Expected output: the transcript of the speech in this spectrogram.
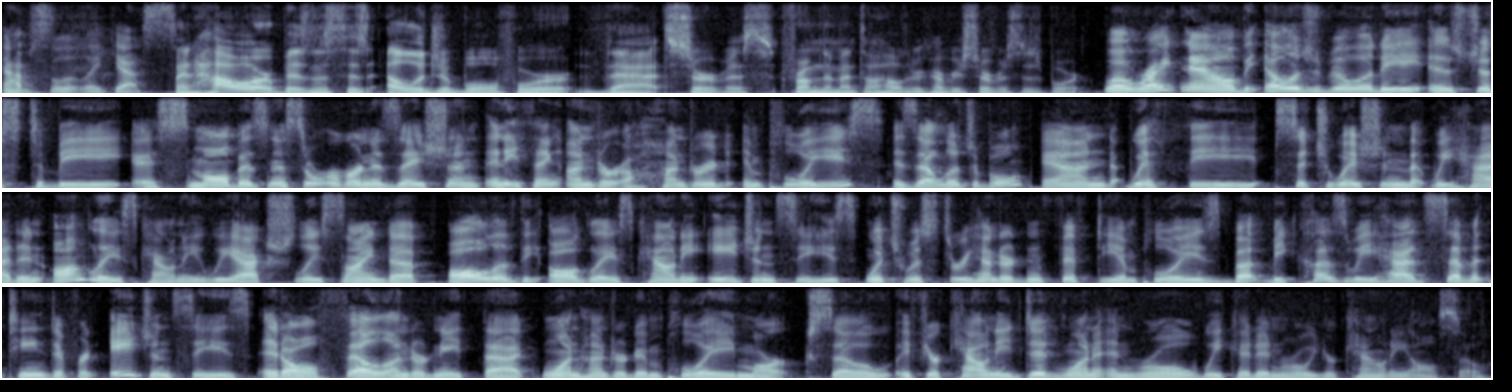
Absolutely, yes. And how are businesses eligible for that service from the Mental Health Recovery Services Board? Well, right now, the eligibility is just to be a small business or organization. Anything under 100 employees is eligible. And with the situation that we had in Auglaize County, we actually signed up all of the Auglaize County agencies, which was 350 employees. But because because we had 17 different agencies, it all fell underneath that 100 employee mark. So if your county did want to enroll, we could enroll your county also.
